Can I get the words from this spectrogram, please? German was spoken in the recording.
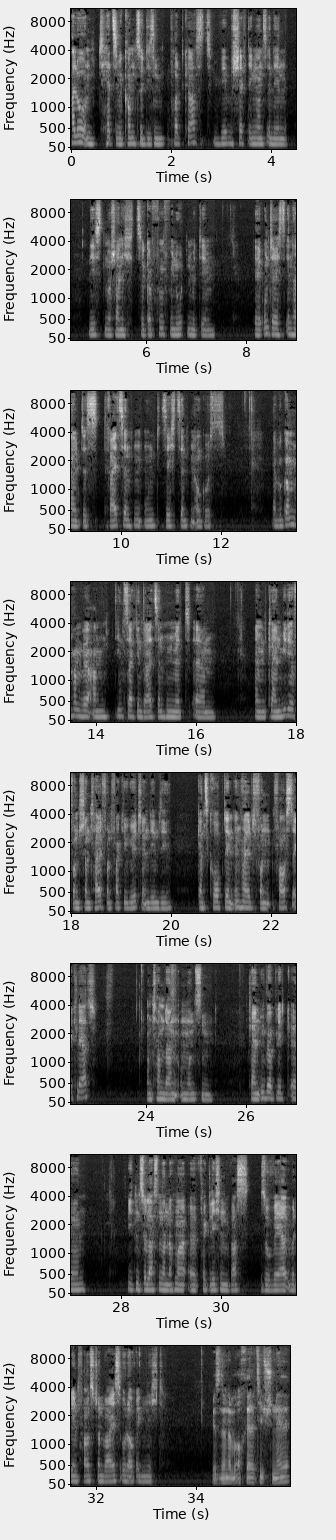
Hallo und herzlich willkommen zu diesem Podcast. Wir beschäftigen uns in den nächsten wahrscheinlich circa fünf Minuten mit dem äh, Unterrichtsinhalt des 13. und 16. August. Äh, begonnen haben wir am Dienstag, den 13. mit ähm, einem kleinen Video von Chantal von Fuck You Goethe, in dem sie ganz grob den Inhalt von Faust erklärt und haben dann, um uns einen kleinen Überblick äh, bieten zu lassen, dann nochmal äh, verglichen, was so wer über den Faust schon weiß oder auch eben nicht. Wir sind dann aber auch relativ schnell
